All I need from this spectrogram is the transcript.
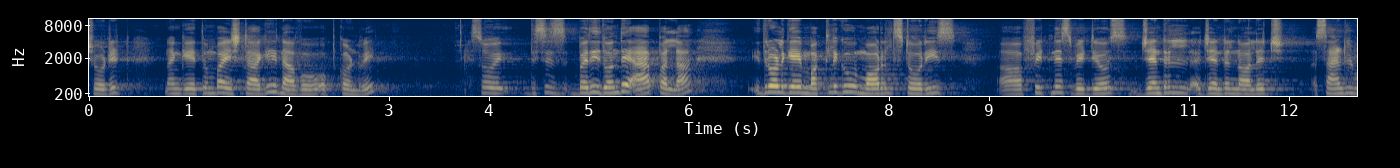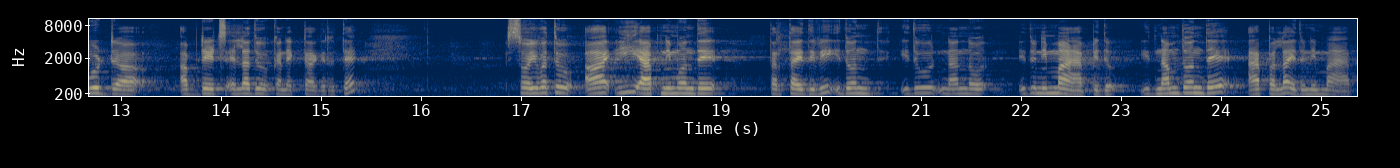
showed it ನನಗೆ ತುಂಬ ಇಷ್ಟ ಆಗಿ ನಾವು ಒಪ್ಕೊಂಡ್ವಿ. ಸೊ ದಿಸ್ ಇಸ್ ಬರೀ ಇದೊಂದೇ ಆ್ಯಪ್ ಅಲ್ಲ. ಇದರೊಳಗೆ ಮಕ್ಕಳಿಗೂ moral stories fitness videos general general knowledge Sandalwood updates ಎಲ್ಲದೂ ಕನೆಕ್ಟ್ ಆಗಿರುತ್ತೆ. ಸೊ ಇವತ್ತು ಆ ಈ ಆ್ಯಪ್ ನಿಮ್ಮೊಂದೇ ತರ್ತಾ ಇದ್ದೀವಿ. ಇದೊಂದು, ಇದು ನಾನು ಇದು ನಿಮ್ಮ ಆ್ಯಪ್ ಇದು. ಇದು ನಮ್ಮದೊಂದೇ ಆ್ಯಪ್ ಅಲ್ಲ, ಇದು ನಿಮ್ಮ ಆ್ಯಪ್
